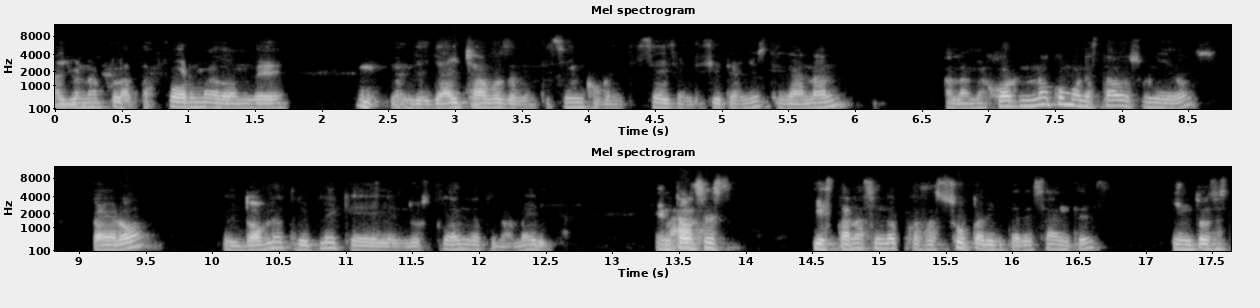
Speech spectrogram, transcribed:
Hay una mm. plataforma donde, donde ya hay chavos de 25, 26, 27 años que ganan a lo mejor no como en Estados Unidos, pero el doble o triple que la industria en Latinoamérica. Entonces, y están haciendo cosas súper interesantes. Y entonces,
